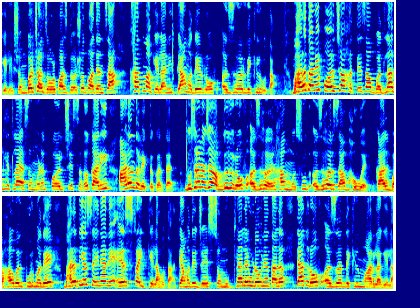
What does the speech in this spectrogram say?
केले. शंभरच्या जवळपास दहशतवाद्यांचा खात्मा केला आणि त्यामध्ये रौफ अझहर देखील होता. भारताने पर्लच्या हत्येचा बदला घेतलाय असं म्हणत पर्लचे सहकारी आनंद व्यक्त करतायत. दुसरं म्हणजे अब्दुल रौफ अझहर हा मसूद अझहरचा भाऊ आहे. काल बहावलपूरमध्ये भारतीय सैन्याने एअर स्ट्राईक केला होता. त्यामध्ये जैशचं मुख्यालय चढवण्यात आलं. त्यात रौफ अझर देखील मारला गेला.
